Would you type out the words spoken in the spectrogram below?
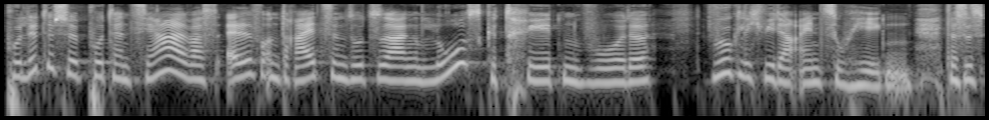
politische Potenzial, was 11 und 13 sozusagen losgetreten wurde, wirklich wieder einzuhegen. Das ist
